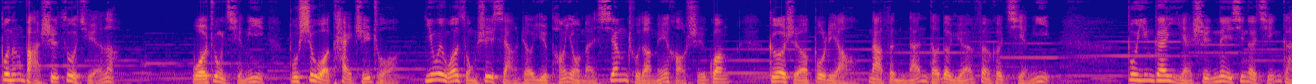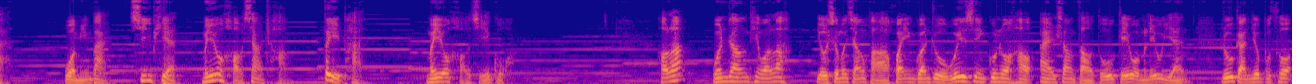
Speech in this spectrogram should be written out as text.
不能把事做绝了。我重情义，不是我太执着。因为我总是想着与朋友们相处的美好时光，割舍不了那份难得的缘分和情谊，不应该掩饰内心的情感。我明白，欺骗没有好下场，背叛没有好结果。好了，文章听完了，有什么想法，欢迎关注微信公众号“爱上早读”，给我们留言。如感觉不错，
